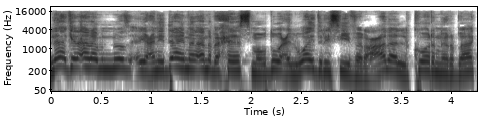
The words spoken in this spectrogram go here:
لكن أنا بالنز- يعني دائما أنا بحس موضوع ال wide receiver على ال cornerback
